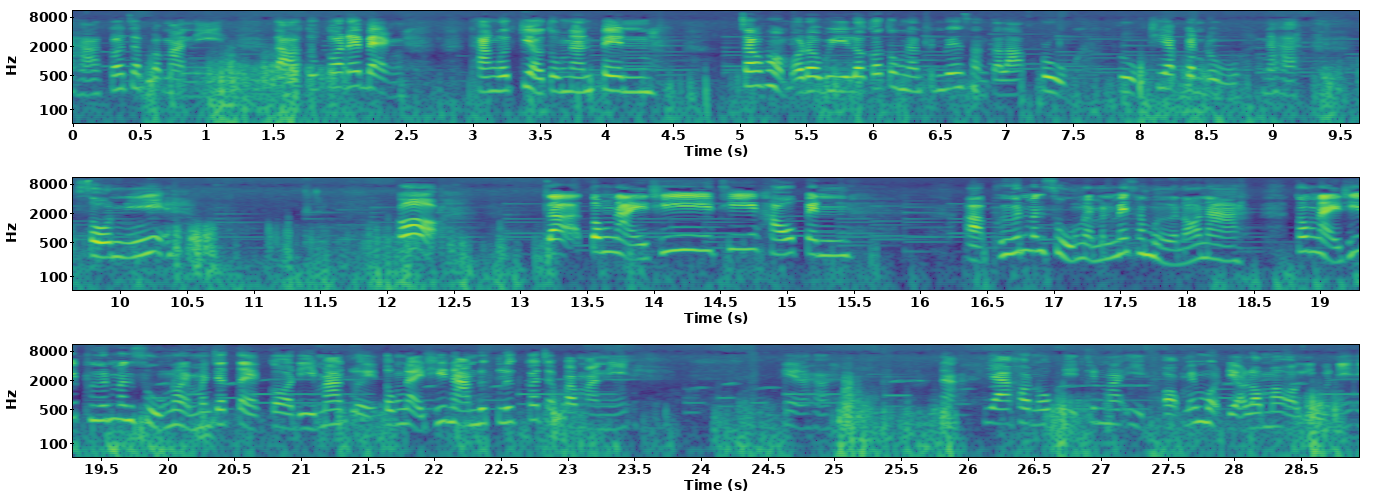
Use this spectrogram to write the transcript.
นะคะ ก็จะประมาณนี้แต่ตุ๊กก็ได้แบ่ง ทางรถเกี่ยวตรงนั้นเป็นเจ้าหอมอรวี แล้วก็ตรงนั้นเป็นเวสสันตระปลูกปลูกเทียบกันดูนะคะ โซนนี้ ก็จะตรงไหนที่ที่เขาเป็นอ่าพื้นมันสูงหน่อยมันไม่เสมอเนาะนาตรงไหนที่พื้นมันสูงหน่อย มันจะแตกกอดีมากเลย ตรงไหนที่น้ำลึกๆ ก็จะประมาณนี้นี่นะคะน่ะยาเขานกดีดขึ้นมาอีกออกไม่หมดเดี๋ยวเรามาออกอีกวันนี้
